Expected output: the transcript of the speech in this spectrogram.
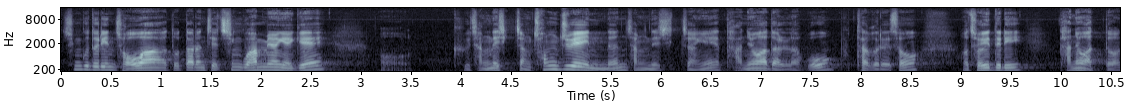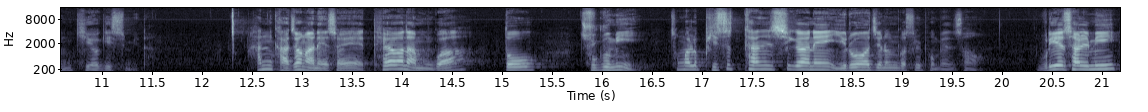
친구들인 저와 또 다른 제 친구 한 명에게 어, 그 장례식장 청주에 있는 장례식장에 다녀와 달라고 부탁을 해서 어, 저희들이 다녀왔던 기억이 있습니다. 한 가정 안에서의 태어남과 또 죽음이 정말로 비슷한 시간에 이루어지는 것을 보면서 우리의 삶이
